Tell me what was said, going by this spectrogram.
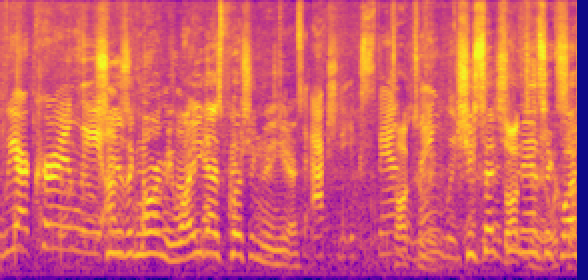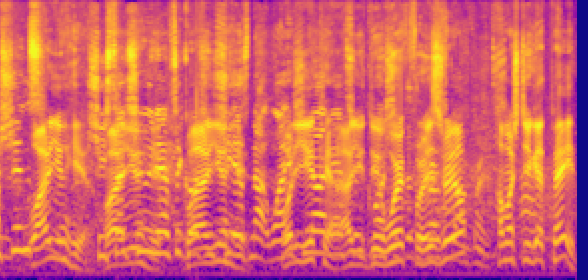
We are currently. She is ignoring me. Why are you guys pushing me here? To actually expand Talk the to me. language. She said the she would to me. answer What's up? questions. Why are you here? She Why said are she you would here? answer Why are questions. you She here? is not. Why what is do she you not care? Are answering uh, you, do you questions work at for press Israel? conference? How much do you get paid?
